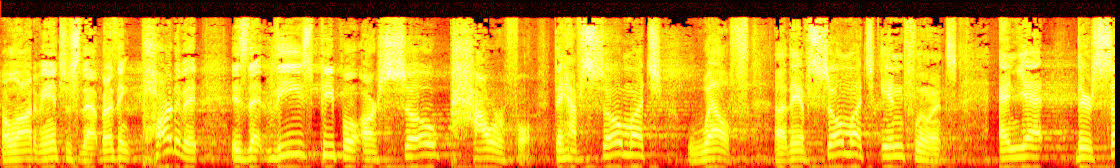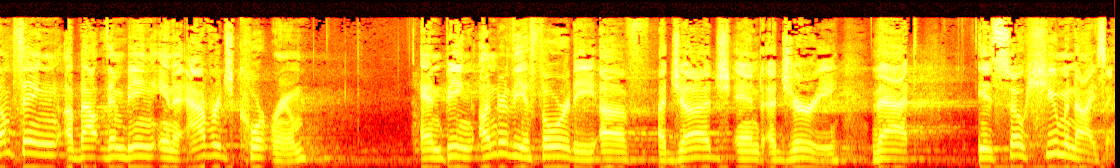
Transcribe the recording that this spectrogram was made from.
a lot of answers to that, but I think part of it is that these people are so powerful. They have so much wealth. Uh, they have so much influence. And yet, there's something about them being in an average courtroom and being under the authority of a judge and a jury that is so humanizing.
